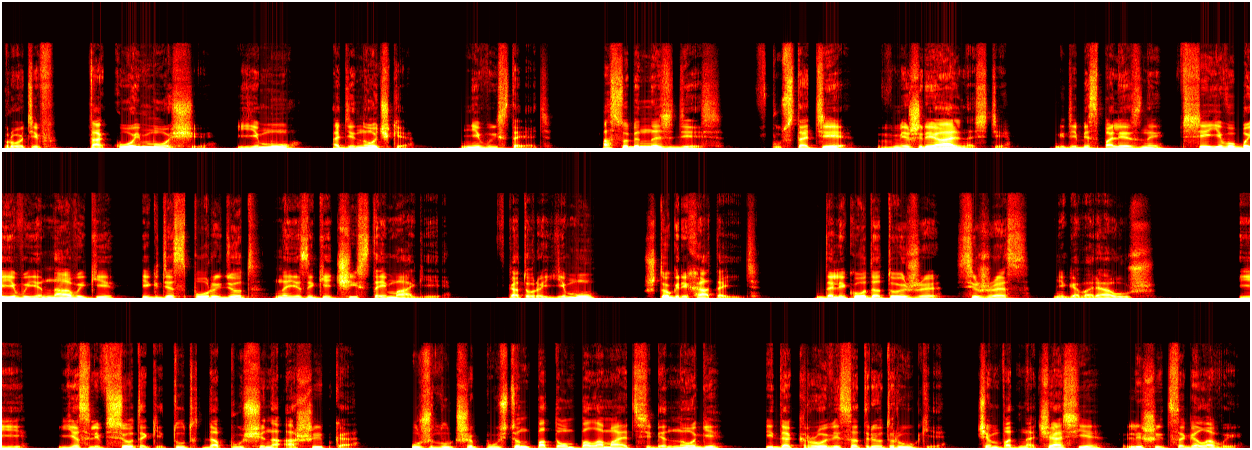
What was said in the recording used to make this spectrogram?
Против такой мощи ему, одиночке, не выстоять. Особенно здесь, в пустоте, в межреальности, где бесполезны все его боевые навыки и где спор идет на языке чистой магии, в которой ему, что греха таить, далеко до той же Сижес, не говоря уж. И если все-таки тут допущена ошибка, уж лучше пусть он потом поломает себе ноги и до крови сотрет руки, чем в одночасье лишится головы.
